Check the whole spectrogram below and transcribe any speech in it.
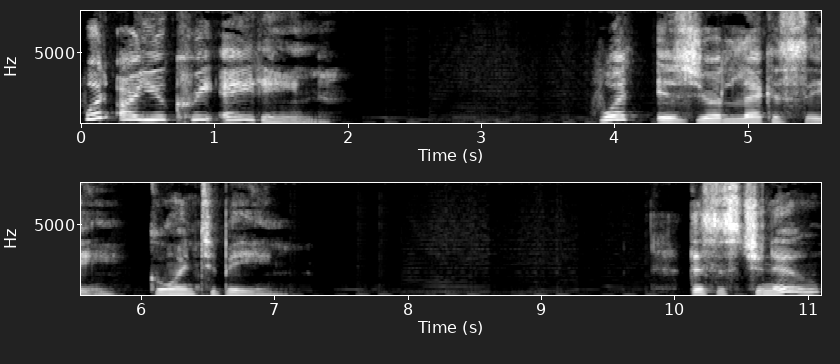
what are you creating? What is your legacy going to be? This is Chanu,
